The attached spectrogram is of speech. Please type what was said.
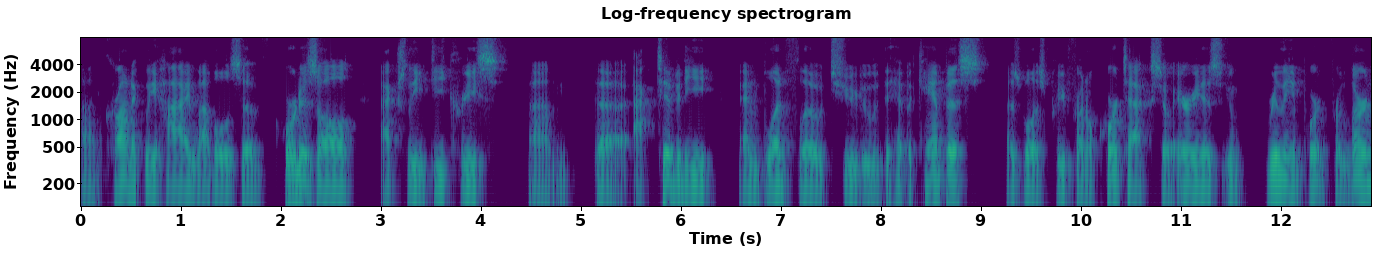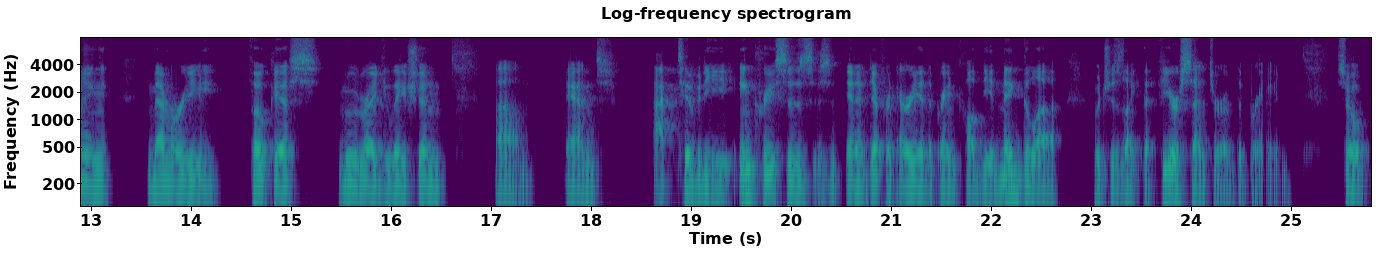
um, chronically high levels of cortisol actually decrease um, the activity and blood flow to the hippocampus as well as prefrontal cortex. So, areas really important for learning, memory, focus, mood regulation, um, and activity increases is in a different area of the brain called the amygdala, which is like the fear center of the brain. So,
